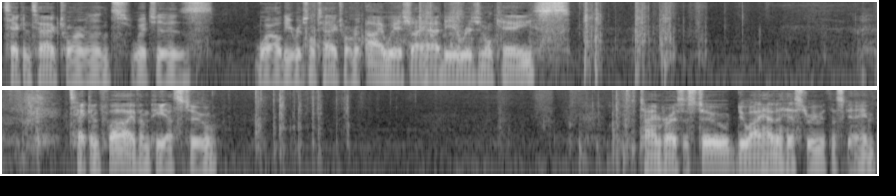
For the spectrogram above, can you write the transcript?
Tekken Tag Tournament, which is well, the original tag tournament. I wish I had the original case. Tekken 5 on PS2. Time Crisis 2. Do I have a history with this game?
